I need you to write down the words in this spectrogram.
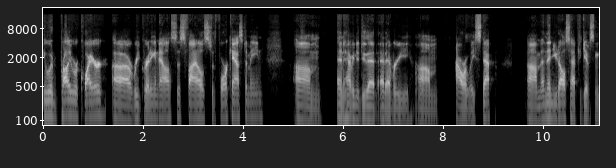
It would probably require uh, regridding analysis files to the forecast domain. Um, and having to do that at every um, hourly step. Um, and then you'd also have to give some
